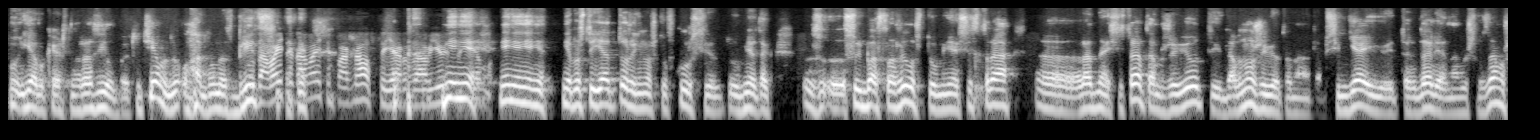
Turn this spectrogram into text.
Ну, я бы, конечно, развил бы эту тему. Ну, ладно, у нас Блиц. Ну, давайте, давайте, пожалуйста, я разовью не, не, не, не, не, не, не, просто я тоже немножко в курсе. У меня так судьба сложилась, что у меня сестра, э, родная сестра там живет, и давно живет она, там, семья ее и так далее, она вышла замуж.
